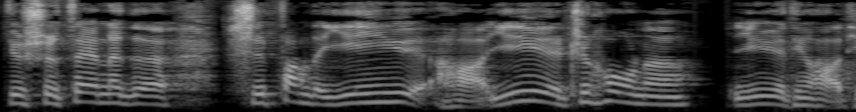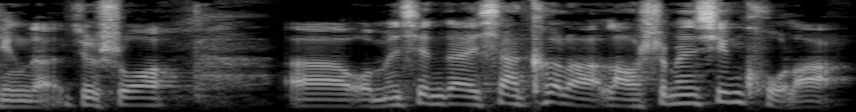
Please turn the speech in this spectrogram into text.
就是在那个是放的音乐哈，音乐之后呢，音乐挺好听的，就说。呃，我们现在下课了，老师们辛苦了，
